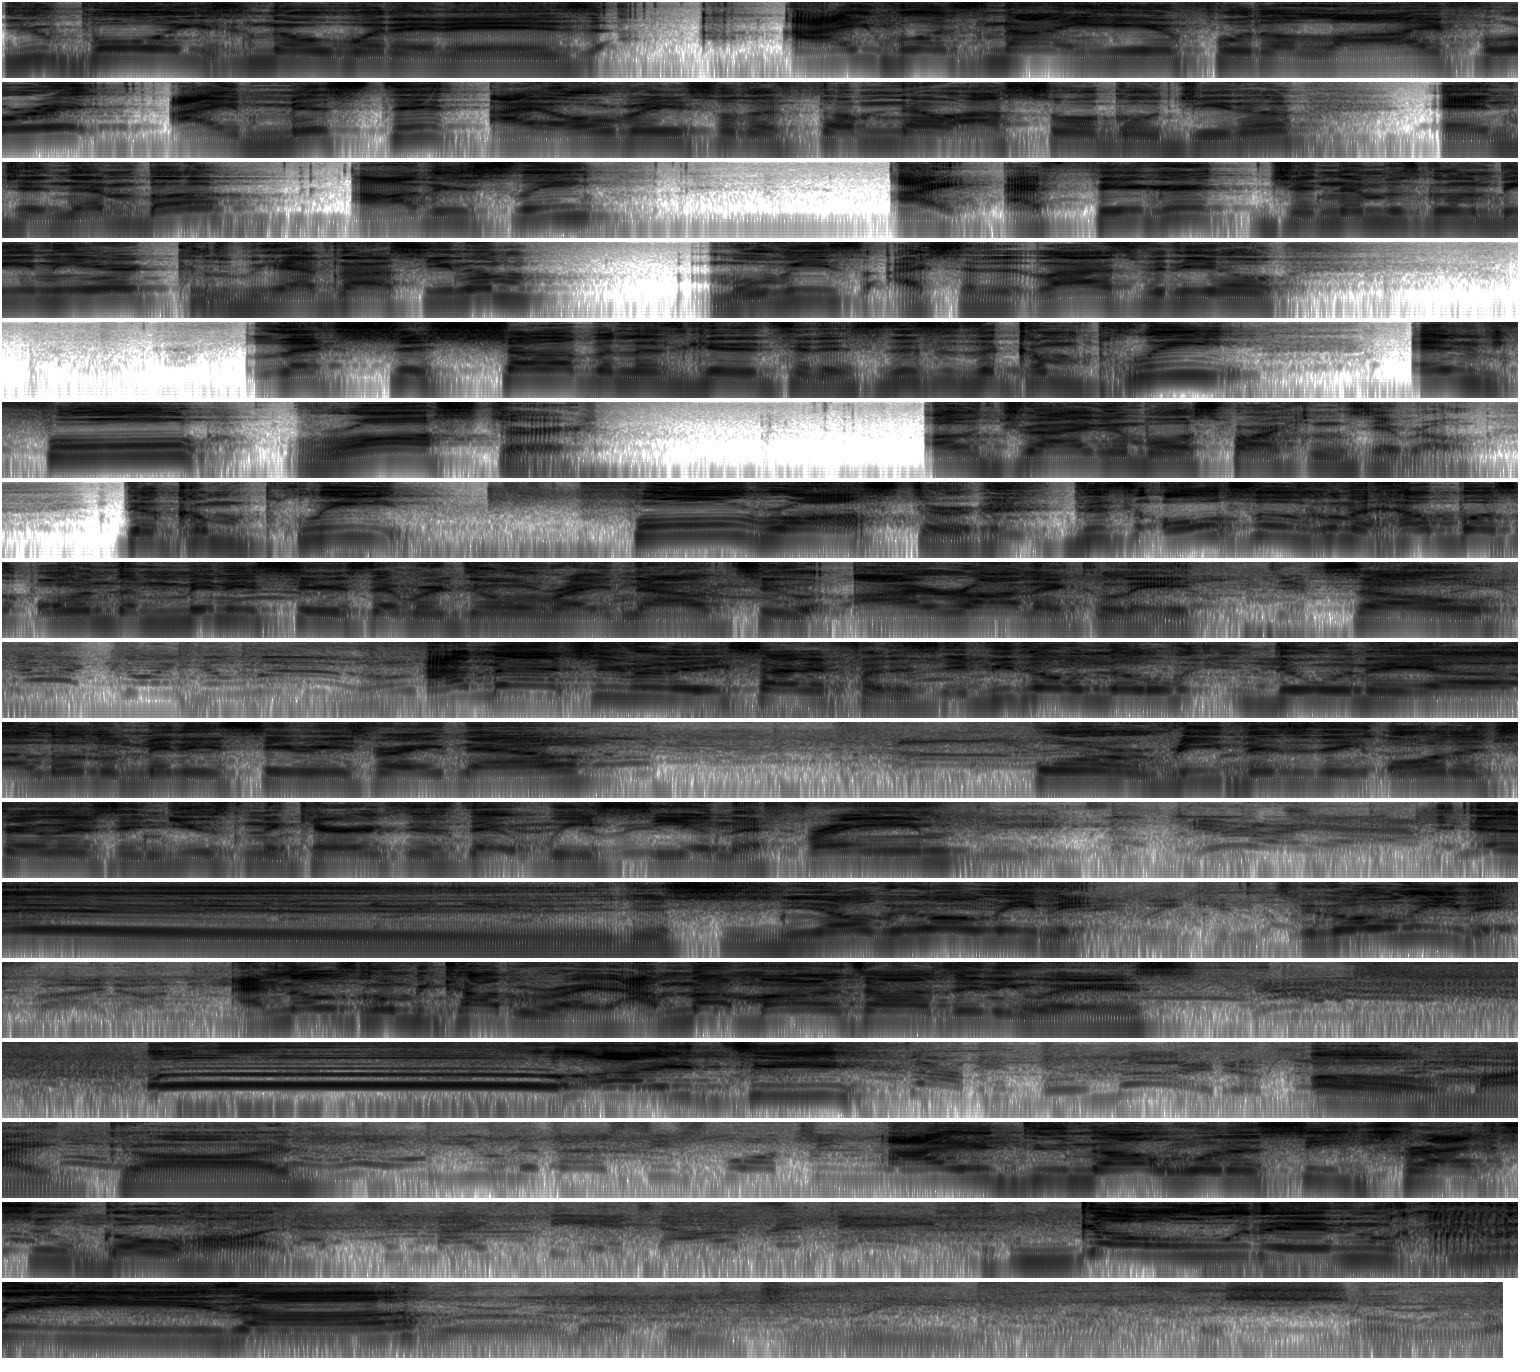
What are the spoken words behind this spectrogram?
You boys know what it is. I was not here for the live for it. I missed it. I already saw the thumbnail. I saw Gogeta and Janemba. Obviously, I I figured Janemba's gonna be in here because we have not seen him. Movies. I said it last video. Let's just shut up and let's get into this. This is the complete and full roster of Dragon Ball Sparking Zero. The complete full roster. This also is going to help us on the miniseries that we're doing right now too, ironically. So I'm actually really excited for this. If you don't know, doing a, uh, a little mini series right now for revisiting all the trailers and using the characters that we see in the frame. Oh, this is, you know, we're going to leave it. We're going to leave it. I know it's going to be copyrighted. I'm not monetized anyways. Oh, IT. Oh my God. I do not want to see tracksuit Gohan. Golden Frieza.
